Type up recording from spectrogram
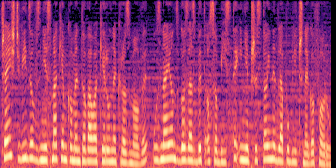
Część widzów z niesmakiem komentowała kierunek rozmowy, uznając go za zbyt osobisty i nieprzystojny dla publicznego forum.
